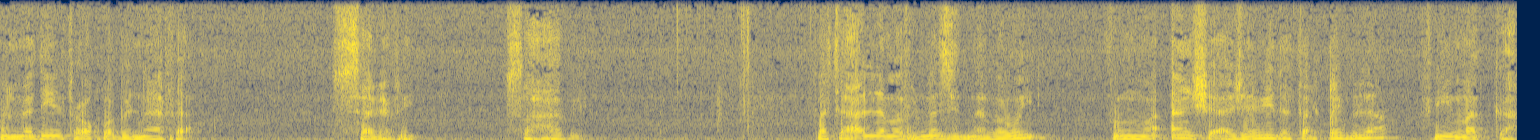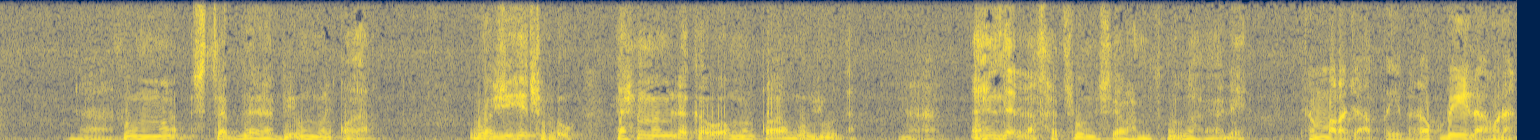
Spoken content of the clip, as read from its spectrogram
من مدينة عقبة بن نافع السلفي الصحابي. فتعلم في المسجد النبوي ثم أنشأ جريدة القبلة في مكة. نعم. ثم استبدلها بأم القرى. وجهت المملكة وأم القرى موجودة. نعم. عند الأخ التونسي رحمة الله عليه. ثم رجع الطيب. العقبي إلى هناك.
